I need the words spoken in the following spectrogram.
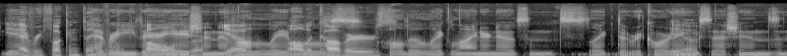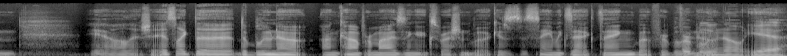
Yeah, Every fucking thing. every like, all the- variation of yep, all the labels, all the covers. all the like liner notes, and like the recording Yep. sessions, and yeah, all that shit. It's like the the Blue Note uncompromising expression book is the same exact thing, but for Blue for Note, Blue Note. Yeah.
